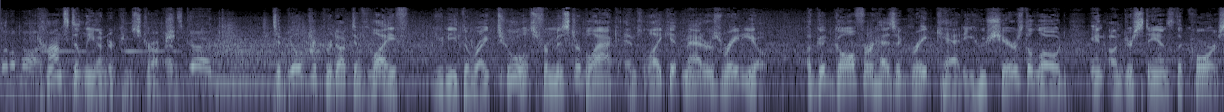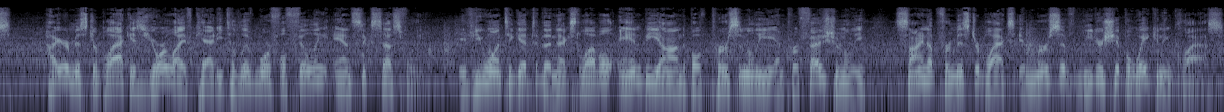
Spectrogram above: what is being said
A little more. Constantly under construction. That's good. To build your productive life, you need the right tools from Mr. Black and Like It Matters Radio. A good golfer has a great caddy who shares the load and understands the course. Hire Mr. Black as your life caddy to live more fulfilling and successfully. If you want to get to the next level and beyond, both personally and professionally, sign up for Mr. Black's immersive Leadership Awakening class.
